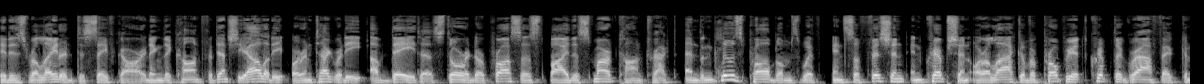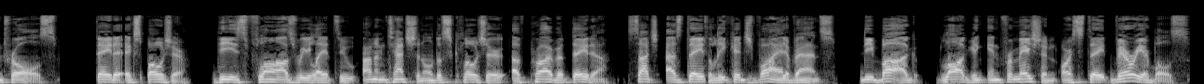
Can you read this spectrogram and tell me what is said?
it is related to safeguarding the confidentiality or integrity of data stored or processed by the smart contract and includes problems with insufficient encryption or a lack of appropriate cryptographic controls. Data exposure. These flaws relate to unintentional disclosure of private data, such as data leakage via events, debug, logging information or state variables.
